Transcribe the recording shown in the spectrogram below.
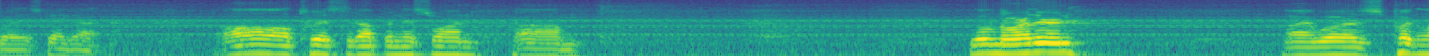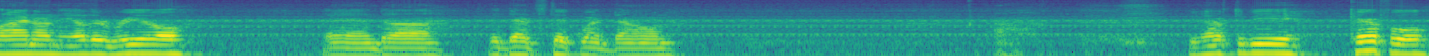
boy, this guy got all twisted up in this one. Um, little northern. I was putting line on the other reel, and uh, the dead stick went down. You have to be careful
